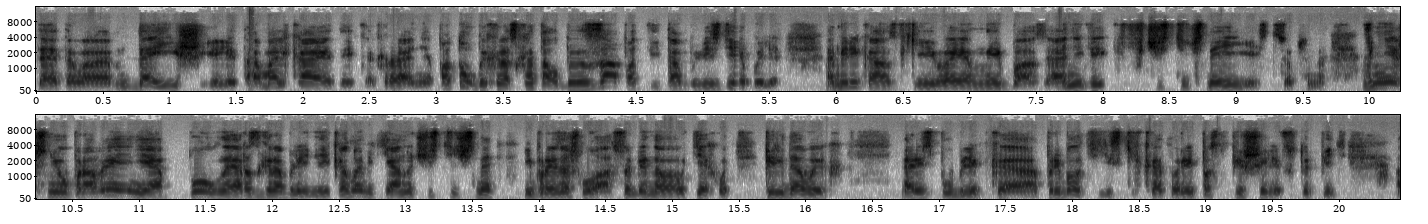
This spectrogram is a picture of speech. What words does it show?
этого Даиш или там Аль-Каиды, как ранее. Потом бы их раскатал бы Запад, и там бы везде были американские военные базы. Они частично и есть, собственно. Внешнее управление, полное разграбление экономики, оно частично и произошло, особенно у тех вот передовых республик э, прибалтийских, которые поспешили вступить э,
